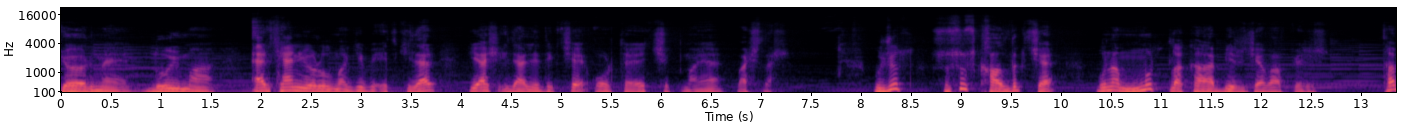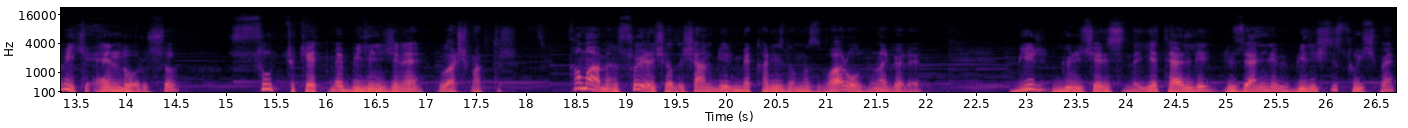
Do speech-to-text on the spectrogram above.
Görme, duyma, erken yorulma gibi etkiler yaş ilerledikçe ortaya çıkmaya başlar. Vücut susuz kaldıkça buna mutlaka bir cevap verir. Tabii ki en doğrusu su tüketme bilincine ulaşmaktır. Tamamen suyla çalışan bir mekanizmamız var olduğuna göre bir gün içerisinde yeterli, düzenli ve bilinçli su içme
